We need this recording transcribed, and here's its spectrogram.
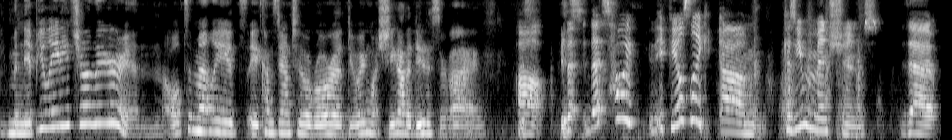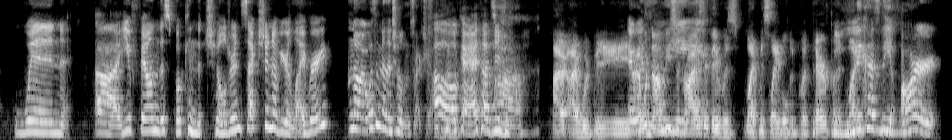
manipulate each other and ultimately it's it comes down to Aurora doing what she got to do to survive. Uh, It's- that, that's how I. It feels like um, because you mentioned that when uh you found this book in the children's section of your library. No, it wasn't in the children's section. Oh, okay. I thought you. Uh, I, I would be. It I was would not in be the- surprised if it was like mislabeled and put there. But like, because the art,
